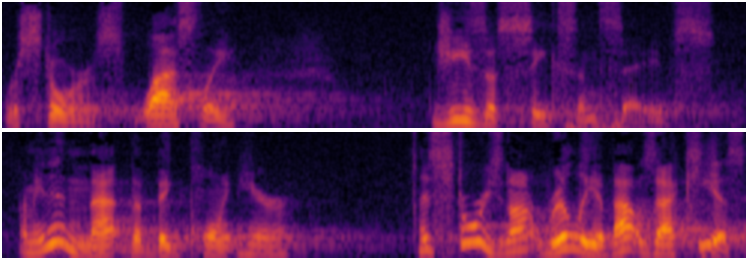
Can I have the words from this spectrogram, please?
restores. Lastly, Jesus seeks and saves. I mean, isn't that the big point here? This story's not really about Zacchaeus.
